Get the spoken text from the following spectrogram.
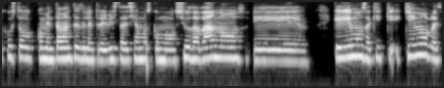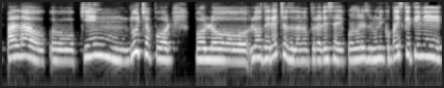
justo comentaba antes de la entrevista, decíamos como ciudadanos, que vivimos aquí, ¿quién nos respalda o, quién lucha por, por los derechos de la naturaleza? Ecuador es el único país que tiene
